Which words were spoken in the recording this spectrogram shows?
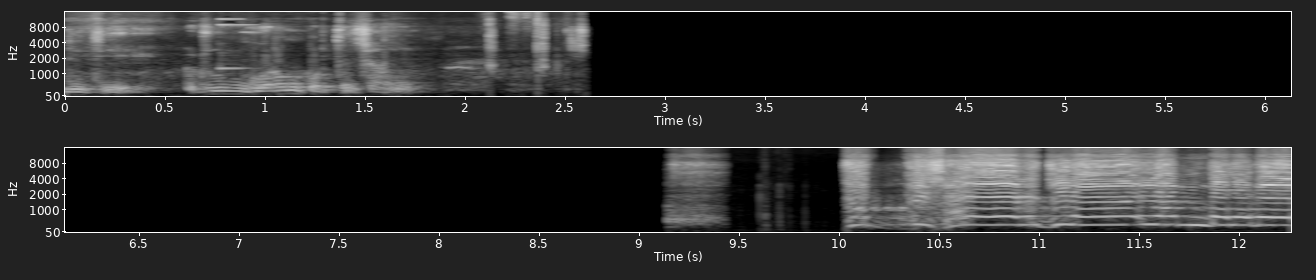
দিদি রুম গরম করতে চান। আন্দোলনে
